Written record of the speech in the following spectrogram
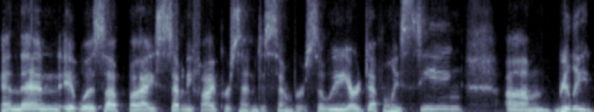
and then it was up by 75% in December. So we are definitely seeing um, really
